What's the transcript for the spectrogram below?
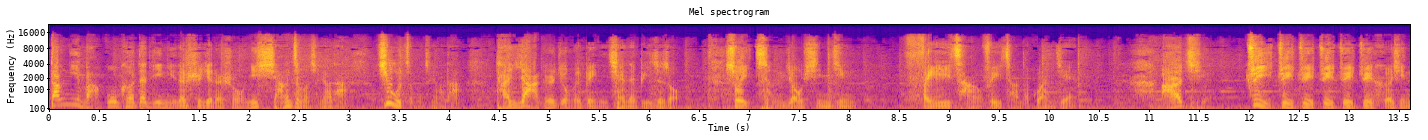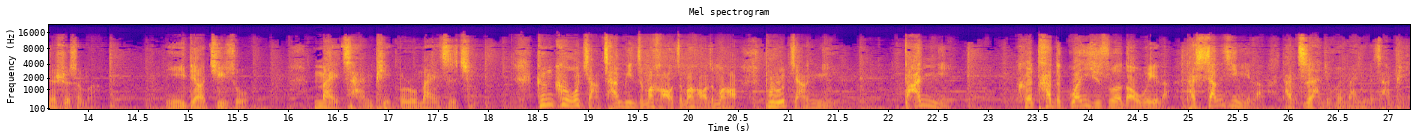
当你把顾客带进你的世界的时候，你想怎么成交他，就怎么成交他，他压根儿就会被你牵着鼻子走。所以，成交心经非常非常的关键。而且，最最最最最最核心的是什么？你一定要记住，卖产品不如卖自己。跟客户讲产品怎么好，怎么好，怎么好，不如讲你，把你和他的关系说到位了，他相信你了，他自然就会买你的产品了。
